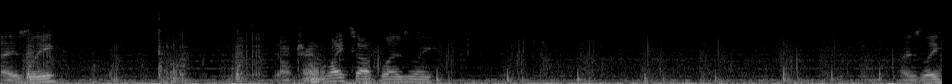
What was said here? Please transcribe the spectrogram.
Leslie? Don't turn the lights off, Leslie. Leslie?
